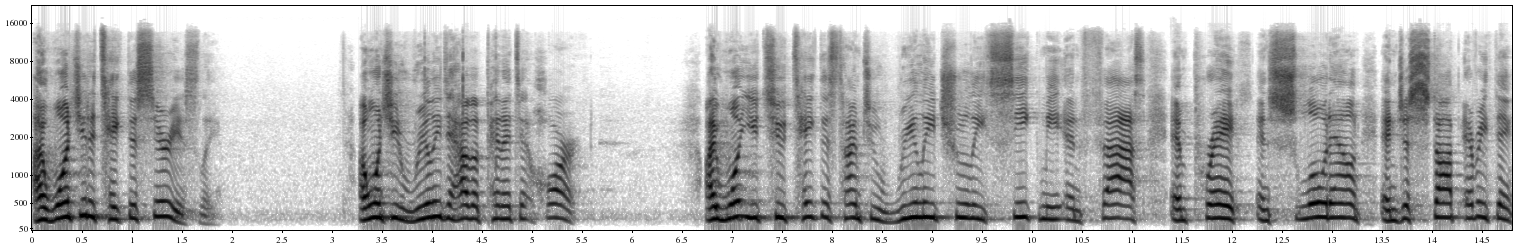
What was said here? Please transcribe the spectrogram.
I want you to take this seriously. I want you really to have a penitent heart. I want you to take this time to really, truly seek me and fast and pray and slow down and just stop everything.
